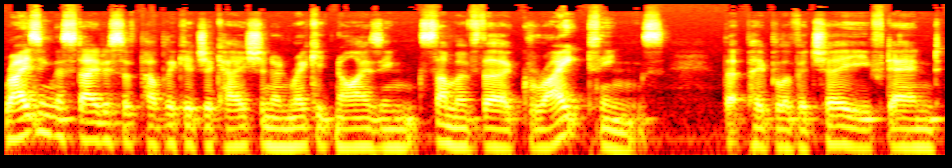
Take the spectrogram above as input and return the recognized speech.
raising the status of public education and recognising some of the great things that people have achieved. And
